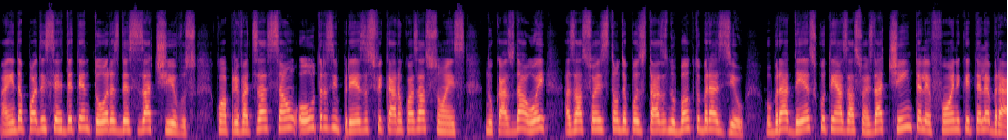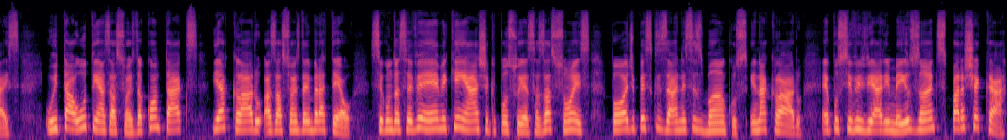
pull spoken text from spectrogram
ainda podem ser detentoras desses ativos. Com a privatização, outras empresas ficaram com as ações. No caso da Oi, as ações estão depositadas no Banco do Brasil. O Bradesco tem as ações da TIM, Telefônica e Telebrás. O Itaú tem as ações da Contax e a Claro as ações da Embratel. Segundo a CVM, quem acha que possui essas ações pode pesquisar nesses bancos e na Claro. É possível enviar e-mails antes para checar.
